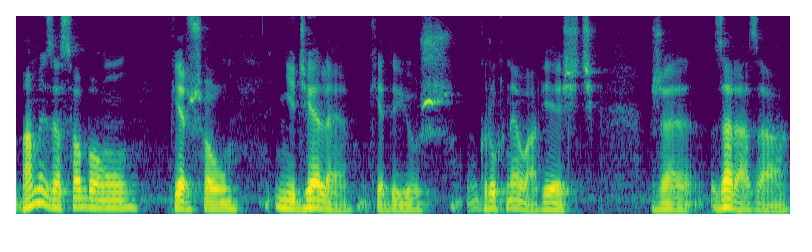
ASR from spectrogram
Mamy za sobą pierwszą niedzielę, kiedy już gruchnęła wieść, że zaraza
